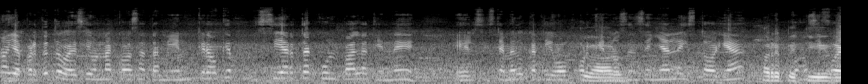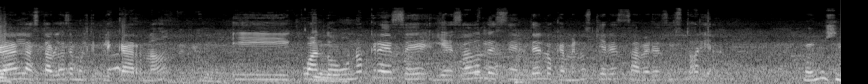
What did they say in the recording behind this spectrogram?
no, y aparte te voy a decir una cosa también, creo que cierta culpa la tiene el sistema educativo porque nos enseñan la historia a repetir, como si fueran las tablas de multiplicar, ¿no? Y cuando uno crece y es adolescente, lo que menos quiere saber es historia. Bueno, sí,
